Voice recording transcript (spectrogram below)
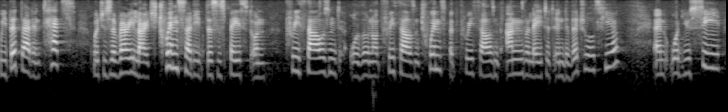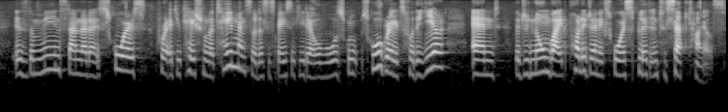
we did that in TEDS, which is a very large twin study. This is based on 3,000, although not 3,000 twins, but 3,000 unrelated individuals here. And what you see is the mean standardized scores for educational attainment. So this is basically their overall school grades for the year, and the genome-wide polygenic scores split into septiles.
